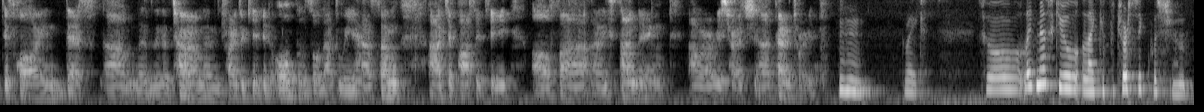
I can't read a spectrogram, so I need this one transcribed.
define this um, the, the, term and try to keep it open so that we have some uh, capacity of uh, expanding our research uh, territory. Mm-hmm. Great. So let me ask you like a futuristic question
